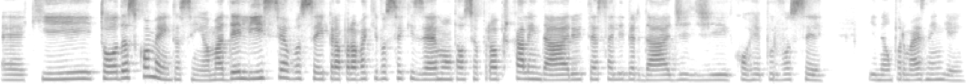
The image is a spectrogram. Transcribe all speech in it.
é, que todas comentam assim, é uma delícia você ir para a prova que você quiser, montar o seu próprio calendário e ter essa liberdade de correr por você e não por mais ninguém.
